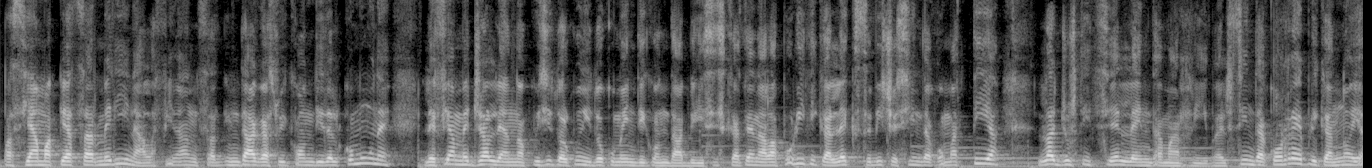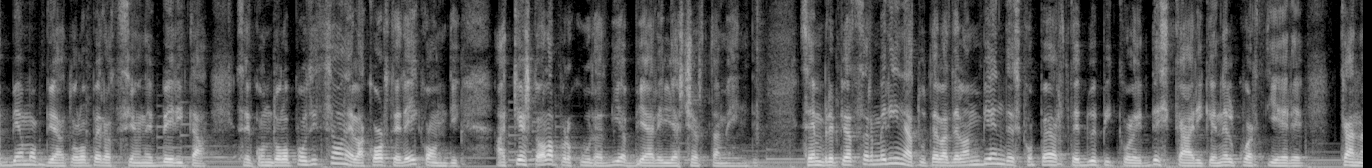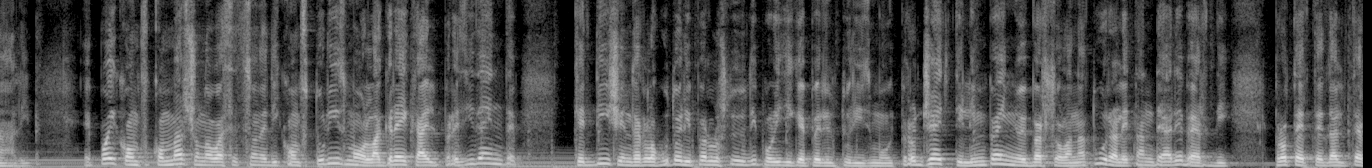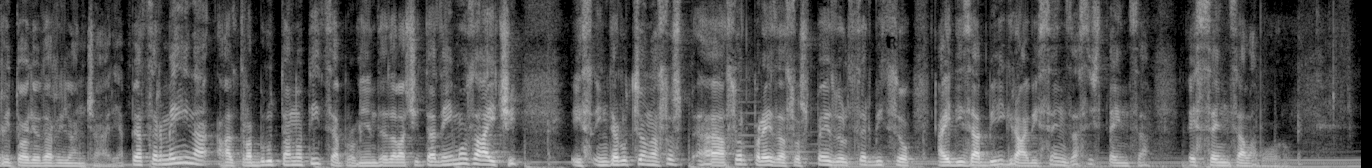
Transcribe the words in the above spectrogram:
Passiamo a Piazza Armerina, la finanza indaga sui conti del comune, le fiamme gialle hanno acquisito alcuni documenti contabili, si scatena la politica, l'ex vice sindaco Mattia, la giustizia è lenta ma arriva, il sindaco replica, noi abbiamo avviato l'operazione verità. Secondo l'opposizione la Corte dei Conti ha chiesto alla Procura di avviare gli accertamenti. Sempre Piazza Armerina, tutela dell'ambiente, scoperte due piccole discariche nel quartiere Canali. E poi Confcommercio, nuova sezione di Confturismo, la Greca è il presidente che dice interlocutori per lo studio di politiche per il turismo, i progetti, l'impegno è verso la natura, le tante aree verdi protette dal territorio da rilanciare. A Piazza Armerina, altra brutta notizia proveniente dalla città dei mosaici, interruzione a, sosp- a sorpresa, sospeso il servizio ai disabili gravi senza assistenza e senza lavoro.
